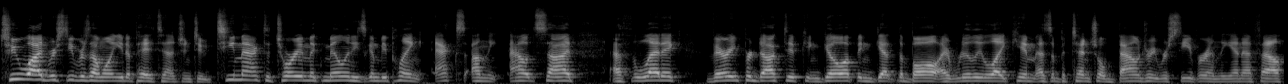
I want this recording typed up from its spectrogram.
two wide receivers I want you to pay attention to. T Mac to McMillan. He's going to be playing X on the outside. Athletic, very productive, can go up and get the ball. I really like him as a potential boundary receiver in the NFL.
